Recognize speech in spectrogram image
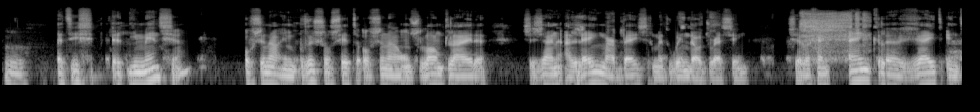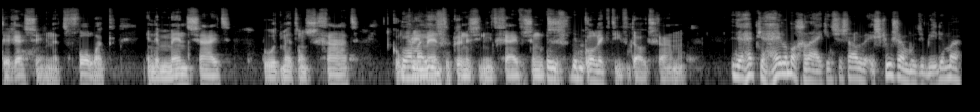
Hmm. Het is, eh, die mensen, of ze nou in Brussel zitten, of ze nou ons land leiden, ze zijn alleen maar bezig met window dressing. Ze hebben geen enkele reet interesse in het volk, in de mensheid, hoe het met ons gaat. Complimenten kunnen ze niet geven, ze moeten Yves, zich de- collectief doodschamen. Daar heb je helemaal gelijk in. Ze zouden excuus aan moeten bieden. Maar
